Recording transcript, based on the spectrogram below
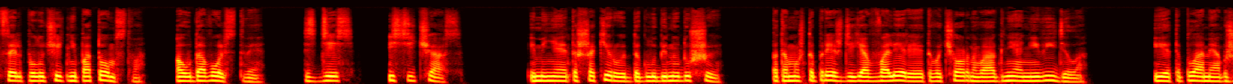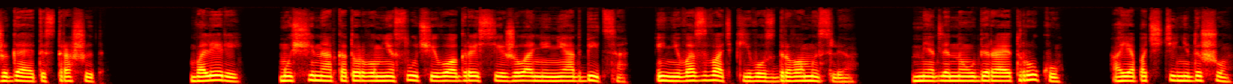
Цель получить не потомство, а удовольствие. Здесь и сейчас. И меня это шокирует до глубины души, потому что прежде я в Валерии этого черного огня не видела. И это пламя обжигает и страшит. Валерий — мужчина, от которого мне в случае его агрессии и желания не отбиться и не воззвать к его здравомыслию. Медленно убирает руку, а я почти не дышу.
